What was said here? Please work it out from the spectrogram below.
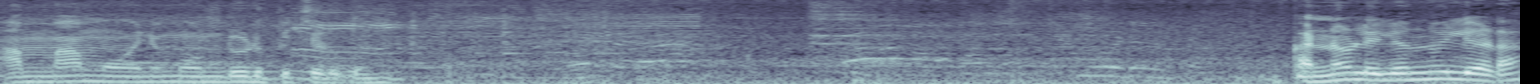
അമ്മ മോന് മുണ്ട് ഉടുപ്പിച്ചെടുക്കുന്നു കണ്ണുള്ളിലൊന്നും ഇല്ലടാ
